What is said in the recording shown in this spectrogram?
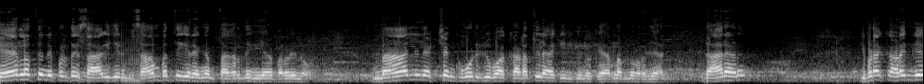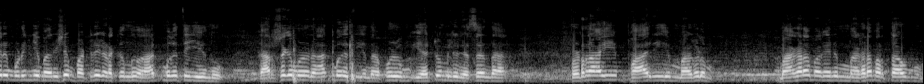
കേരളത്തിന്റെ ഇപ്പോഴത്തെ സാഹചര്യം സാമ്പത്തിക രംഗം തകർന്നെങ്കിൽ ഞാൻ പറഞ്ഞല്ലോ. നാല് ലക്ഷം കോടി രൂപ കടത്തിലാക്കിയിരിക്കുന്നു കേരളം എന്ന് പറഞ്ഞാൽ. ഇതാരാണ്? ഇവിടെ കടം കയറി മുടിഞ്ഞ് മനുഷ്യൻ പട്ടിണി കിടക്കുന്നു ആത്മഹത്യ ചെയ്യുന്നു. കർഷകൻ മുഴുവൻ ആത്മഹത്യ ചെയ്യുന്നു. അപ്പോഴും ഏറ്റവും വലിയ രസം എന്താ? പിണറായി ഭാര്യയും മകളും മകളെ മകനും മകളുടെ ഭർത്താവും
